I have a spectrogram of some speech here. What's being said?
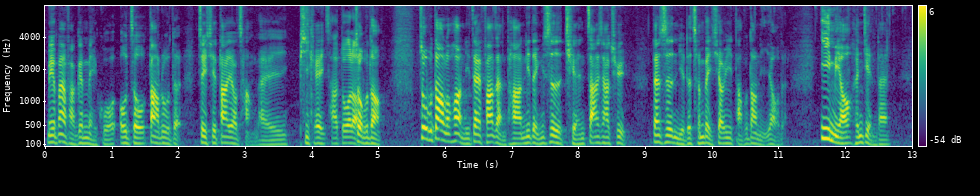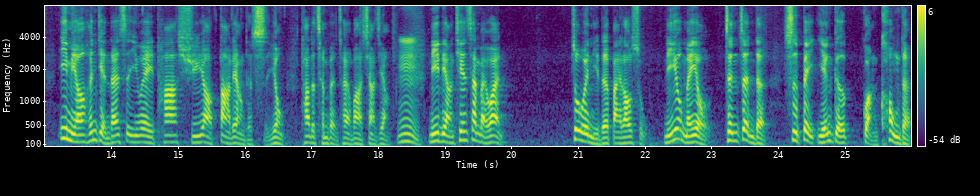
没有办法跟美国、欧洲、大陆的这些大药厂来 PK，差多了，做不到。做不到的话，你再发展它，你等于是钱砸下去，但是你的成本效益达不到你要的。疫苗很简单，疫苗很简单，是因为它需要大量的使用，它的成本才有办法下降。嗯，你两千三百万作为你的白老鼠，你又没有真正的是被严格管控的。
